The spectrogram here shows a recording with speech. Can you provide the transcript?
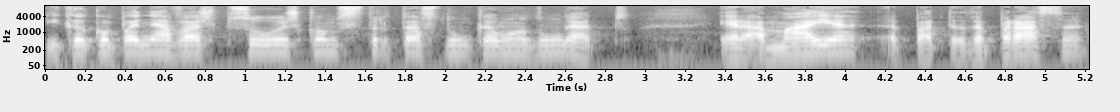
e que acompanhava as pessoas como se tratasse de um cão ou de um gato. Era a Maia, a pata da praça,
